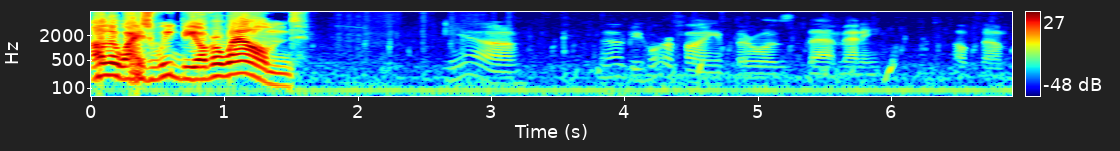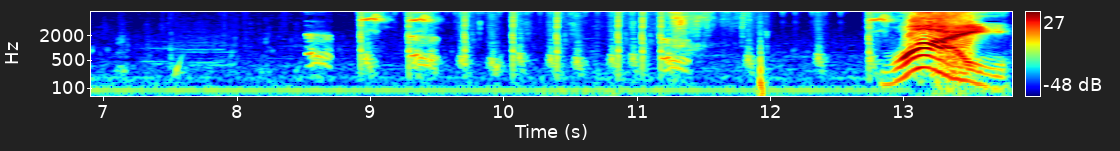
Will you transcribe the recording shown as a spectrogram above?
Otherwise, we'd be overwhelmed. Yeah, that would be horrifying if there was that many of them. Why?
